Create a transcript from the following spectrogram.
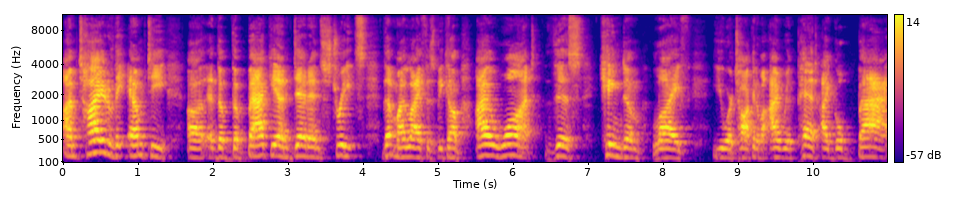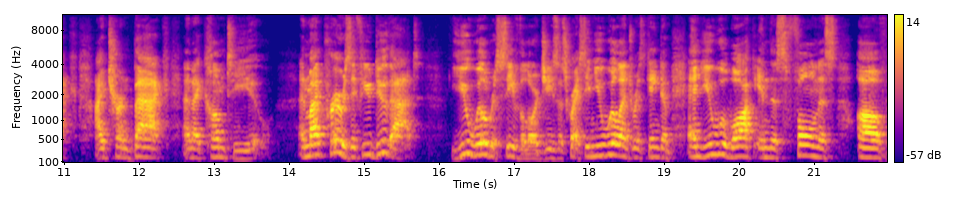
I'm tired of the empty, uh, the, the back end, dead end streets that my life has become. I want this kingdom life you are talking about. I repent, I go back, I turn back, and I come to you. And my prayer is if you do that, you will receive the Lord Jesus Christ and you will enter his kingdom and you will walk in this fullness of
